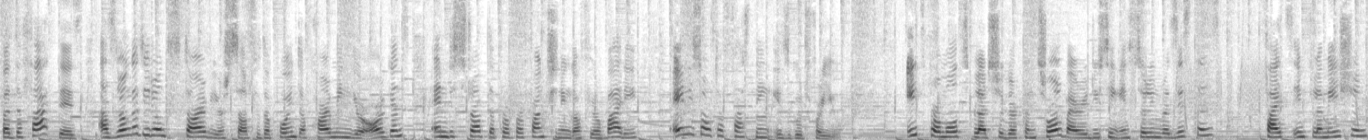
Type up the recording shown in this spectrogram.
But the fact is, as long as you don't starve yourself to the point of harming your organs and disrupt the proper functioning of your body, any sort of fasting is good for you. It promotes blood sugar control by reducing insulin resistance, fights inflammation,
